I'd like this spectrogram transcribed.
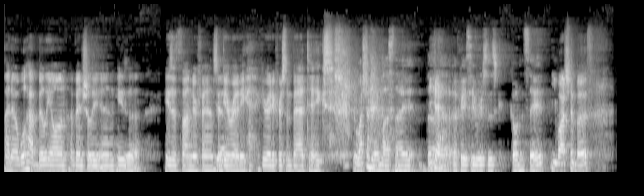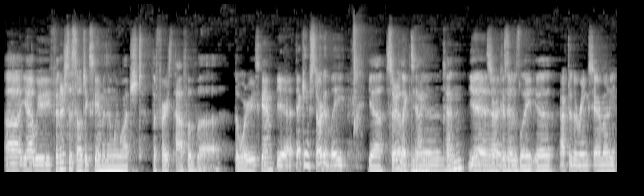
I know we'll have Billy on eventually, and he's a he's a Thunder fan, so Yeah. get ready, get ready for some bad takes. We watched the game last night. The Yeah. OKC versus Golden State. you watched them both? Uh, yeah, we finished the Celtics game and then we watched the first half of uh the Warriors game. Yeah, that game started late Yeah, Started like 10. 9, 10? Yeah, it started because it was late. Yeah, after the ring ceremony,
